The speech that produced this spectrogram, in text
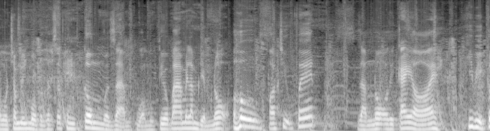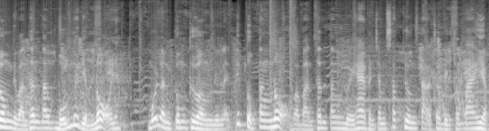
và 101% sát thương công và giảm của mục tiêu 35 điểm nộ. Ô oh, khó chịu phết. Giảm nộ thì cay rồi. Khi bị công thì bản thân tăng 40 điểm nộ nhé. mỗi lần công thường thì lại tiếp tục tăng nộ và bản thân tăng 12% sát thương tạo cho địch trong 3 hiệp.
